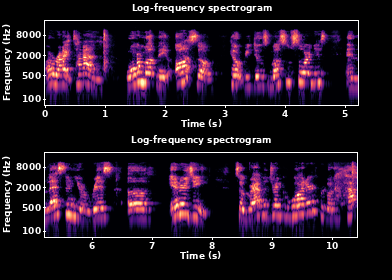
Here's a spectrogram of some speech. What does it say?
All right, time. Warm up may also help reduce muscle soreness and lessen your risk of energy. So grab a drink of water. We're gonna hop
